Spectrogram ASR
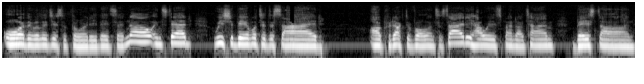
or the religious authority. They said, no, instead, we should be able to decide our productive role in society, how we spend our time based on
